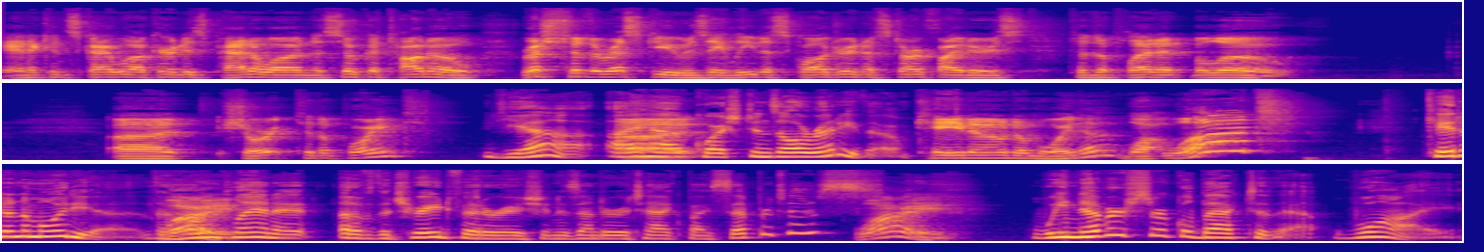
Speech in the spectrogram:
Anakin Skywalker and his Padawan Ahsoka Tano rush to the rescue as they lead a squadron of starfighters to the planet below. Uh, short to the point. Yeah, I Uh, have questions already though. Cato Neimoidia. What? What? Cato Neimoidia, the Why? home planet of the Trade Federation, is under attack by separatists? Why? We never circle back to that. Why?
